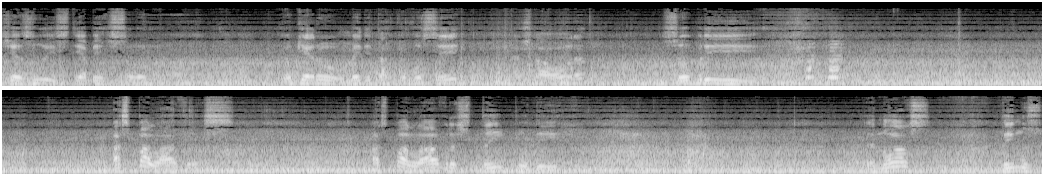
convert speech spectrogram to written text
Jesus te abençoe. Eu quero meditar com você nesta hora sobre as palavras as palavras têm poder. É, nós temos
